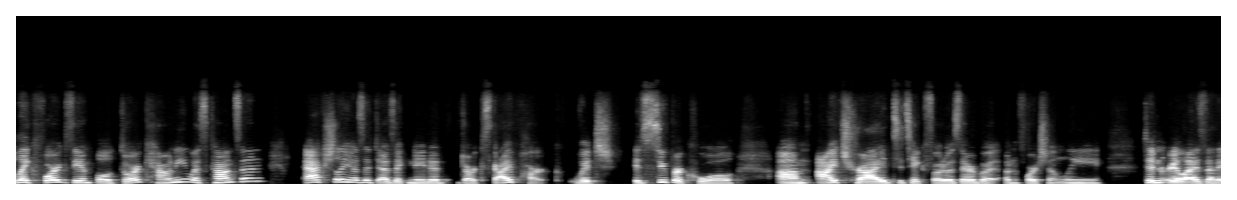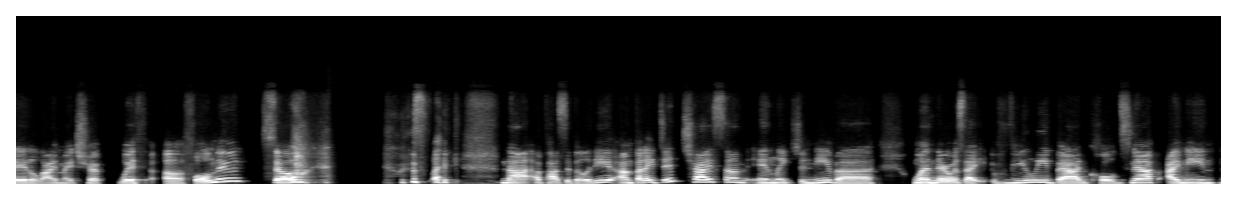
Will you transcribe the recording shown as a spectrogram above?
like for example, Door County, Wisconsin, actually has a designated dark sky park, which is super cool. Um, I tried to take photos there, but unfortunately, didn't realize that I had aligned my trip with a full moon. So it was like not a possibility. Um, but I did try some in Lake Geneva when there was that really bad cold snap. I mean,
